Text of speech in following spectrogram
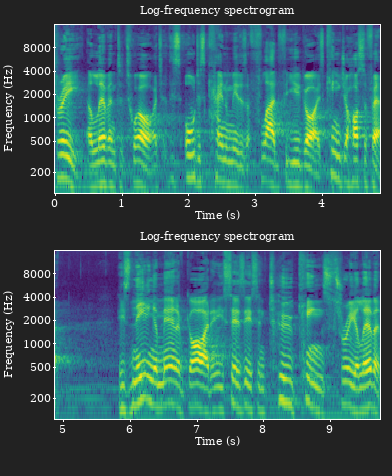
3 11 to 12. This all just came to me as a flood for you guys. King Jehoshaphat. He's needing a man of God, and he says this in 2 Kings 3 11.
